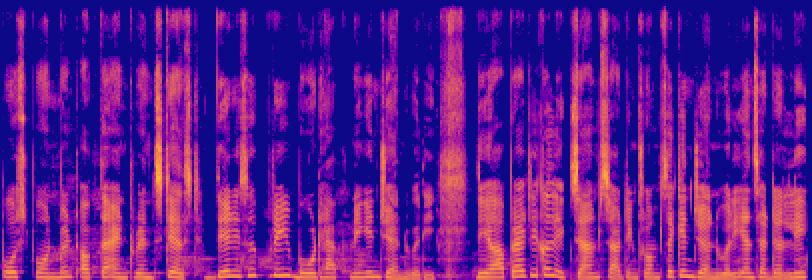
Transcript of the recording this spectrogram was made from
postponement of the entrance test. There is a pre-board happening in January. There are practical exams starting from 2nd January and suddenly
